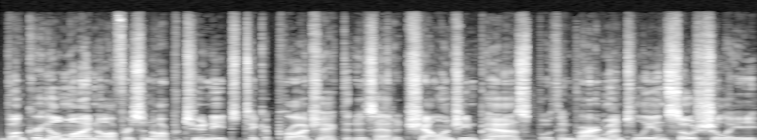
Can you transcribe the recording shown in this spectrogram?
The Bunker Hill Mine offers an opportunity to take a project that has had a challenging past, both environmentally and socially,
